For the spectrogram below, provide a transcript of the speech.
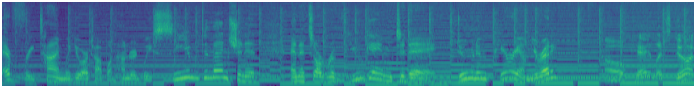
every time we do our top 100, we seem to mention it, and it's our review game today Dune Imperium. You ready? Okay, let's do it.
